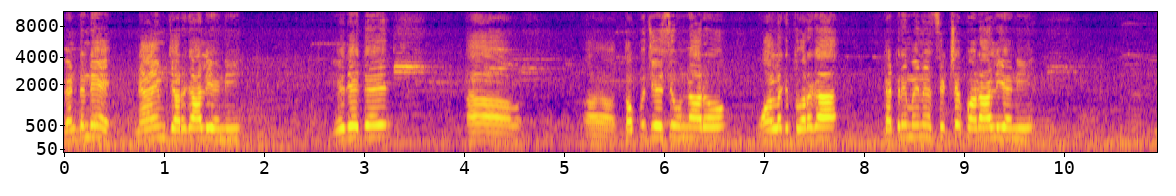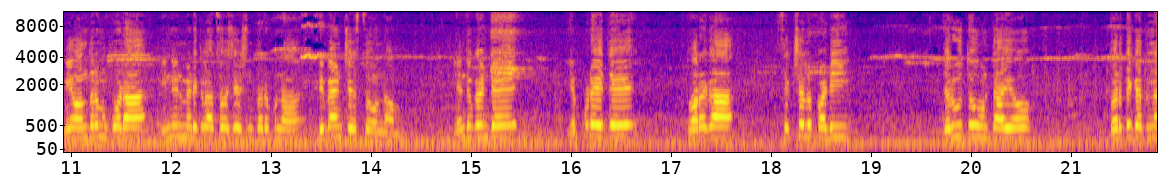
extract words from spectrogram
వెంటనే న్యాయం జరగాలి అని ఏదైతే తప్పు చేసి ఉన్నారో వాళ్ళకి త్వరగా కఠినమైన శిక్ష పడాలి అని మేమందరం కూడా ఇండియన్ మెడికల్ అసోసియేషన్ తరఫున డిమాండ్ చేస్తూ ఉన్నాము ఎందుకంటే ఎప్పుడైతే త్వరగా శిక్షలు పడి జరుగుతూ ఉంటాయో త్వరితగతిన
